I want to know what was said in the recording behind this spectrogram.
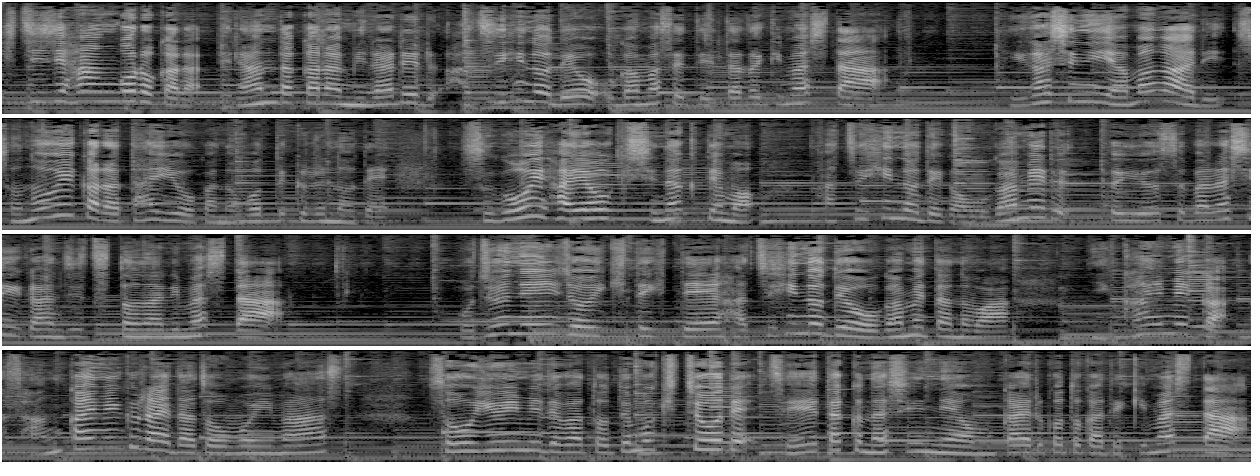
7時半頃からベランダから見られる初日の出を拝ませていただきました。東に山がありその上から太陽が昇ってくるのですごい早起きしなくても初日の出が拝めるという素晴らしい元日となりました。50年以上生きてきて初日の出を拝めたのは2回目か3回目ぐらいだと思います。そういう意味ではとても貴重で贅沢な新年を迎えることができました。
